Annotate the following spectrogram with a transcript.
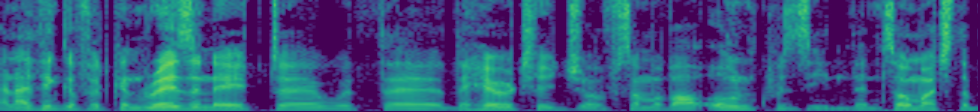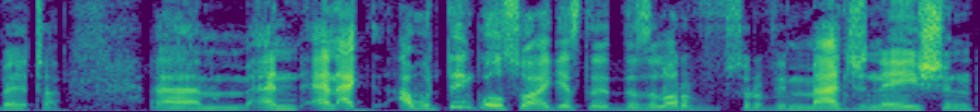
And I think if it can resonate uh, with uh, the heritage of some of our own cuisine, then so much the better. Um, and and I, I would think also, I guess that there's a lot of sort of imagination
